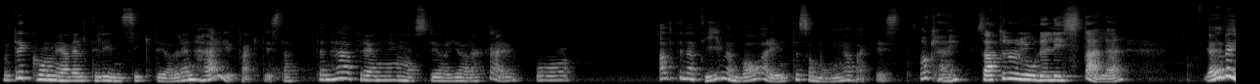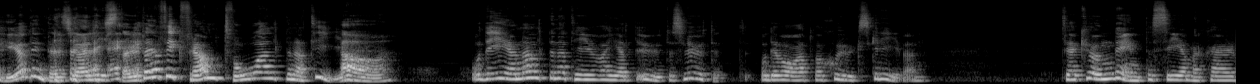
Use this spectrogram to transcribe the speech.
Och det kommer jag väl till insikt över en helg faktiskt. Att den här förändringen måste jag göra själv. Och alternativen var inte så många faktiskt. Okej. Satte du och gjorde lista eller? Ja, jag behövde inte ens göra en lista utan jag fick fram två alternativ. Ja. Och det ena alternativet var helt uteslutet och det var att vara sjukskriven. För jag kunde inte se mig själv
